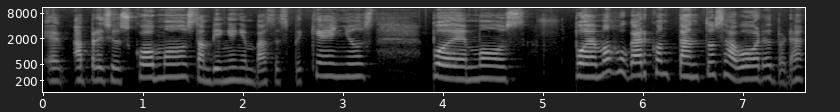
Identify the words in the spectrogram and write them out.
eh, a precios cómodos, también en envases pequeños. Podemos, podemos jugar con tantos sabores, ¿verdad?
